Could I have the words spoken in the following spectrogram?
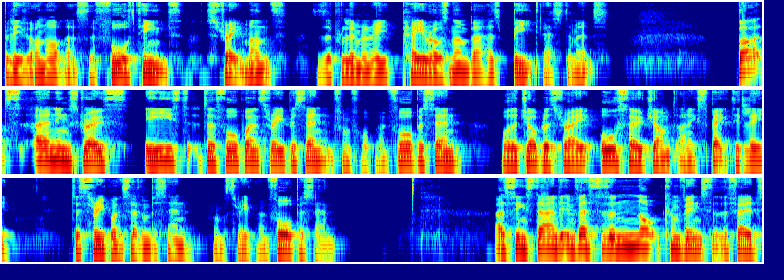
Believe it or not, that's the 14th straight month that the preliminary payrolls number has beat estimates. But earnings growth eased to 4.3% from 4.4%, while the jobless rate also jumped unexpectedly to 3.7% from 3.4%. As things stand, investors are not convinced that the Fed,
